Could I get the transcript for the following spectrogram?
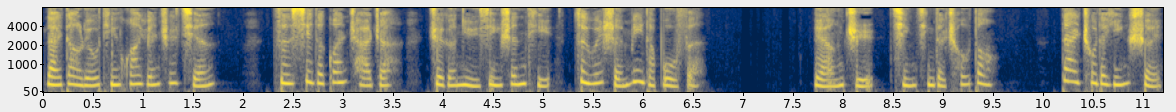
来到刘婷花园之前，仔细的观察着这个女性身体最为神秘的部分，两指轻轻的抽动，带出的饮水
